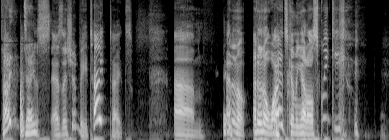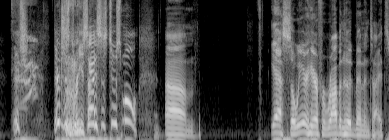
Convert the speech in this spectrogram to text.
Tight, tight. as, as they should be, tight tights. Um, I don't know. I don't know why it's coming out all squeaky. they're, they're just three sizes too small. Um, yes. So we are here for Robin Hood Men in Tights,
